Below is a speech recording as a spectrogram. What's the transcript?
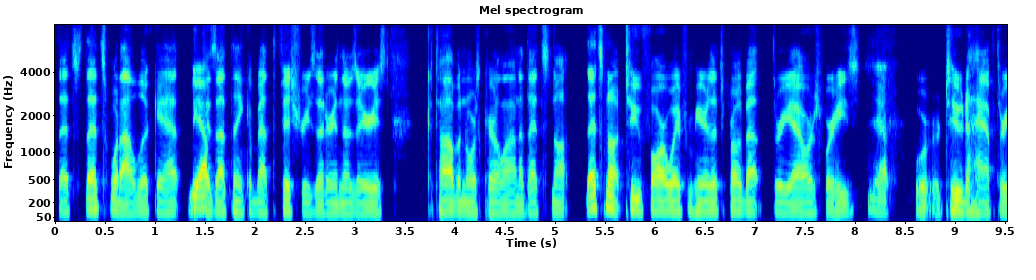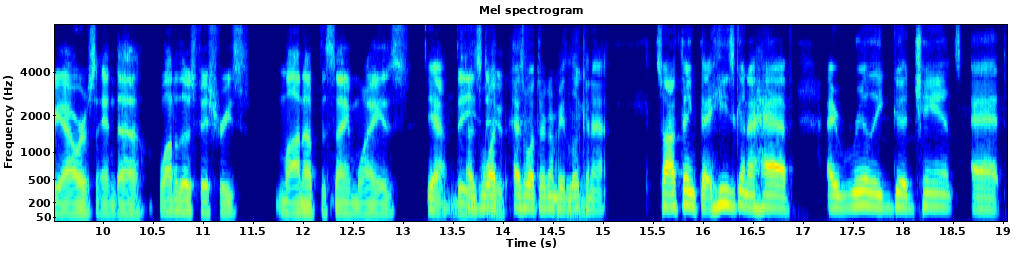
that's that's what I look at Yep. because I think about the fisheries that are in those areas. Catawba, North Carolina, that's not that's not too far away from here. That's probably about three hours where he's Yep. or two and a half, three hours, and uh, a lot of those fisheries line up the same way as Yeah, These as what do. as what they're going to be Mhm. looking at. So I think that he's going to have a really good chance at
